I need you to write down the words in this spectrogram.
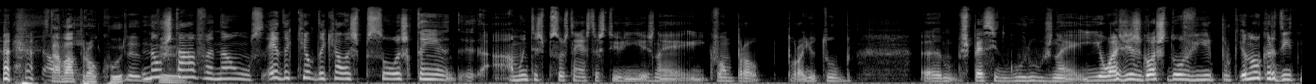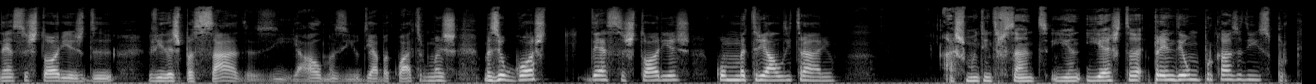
Estava à procura Não de... estava, não. É daquele, daquelas pessoas que têm. Há muitas pessoas que têm estas teorias, não é? E que vão para o, para o YouTube, uma espécie de gurus, não é? E eu às vezes gosto de ouvir, porque eu não acredito nessas histórias de vidas passadas e almas e o Diabo 4, mas, mas eu gosto dessas histórias como material literário. Acho muito interessante e, e esta prendeu-me por causa disso, porque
